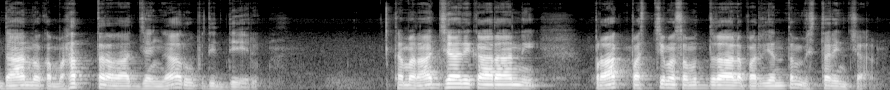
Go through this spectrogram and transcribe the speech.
దాన్ని ఒక మహత్తర రాజ్యంగా రూపుదిద్దారు. తమ రాజ్యాధికారాన్ని ప్రాక్ పశ్చిమ సముద్రాల పర్యంతం విస్తరించారు.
